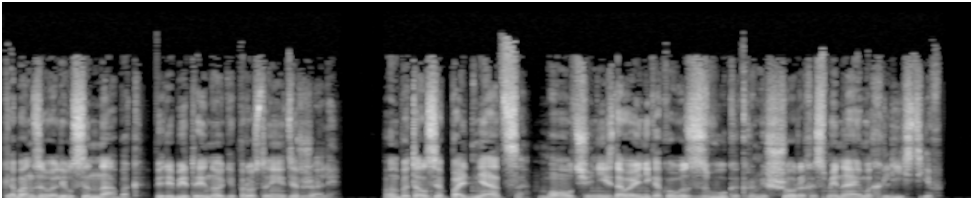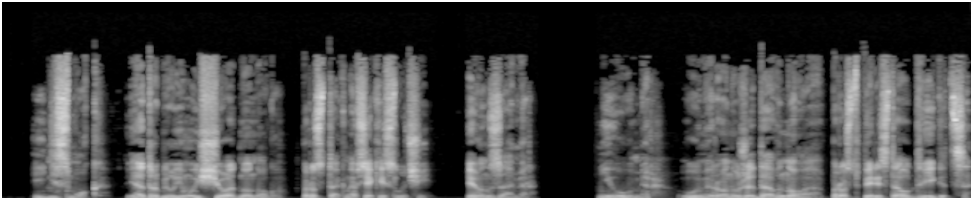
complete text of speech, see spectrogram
Кабан завалился на бок, перебитые ноги просто не держали. Он пытался подняться, молча, не издавая никакого звука, кроме шороха сминаемых листьев. И не смог. Я отрубил ему еще одну ногу, просто так, на всякий случай. И он замер. Не умер. Умер он уже давно, а просто перестал двигаться,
